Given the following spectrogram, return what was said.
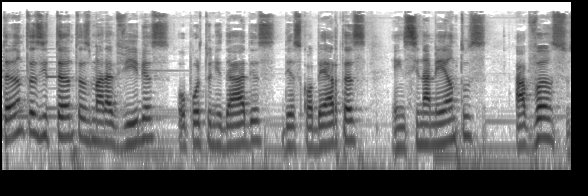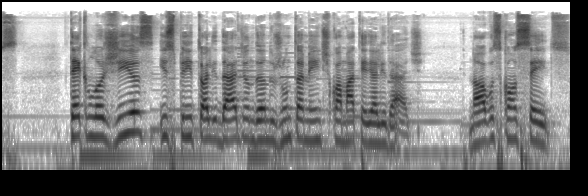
Tantas e tantas maravilhas, oportunidades, descobertas, ensinamentos, avanços, tecnologias e espiritualidade andando juntamente com a materialidade. Novos conceitos,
